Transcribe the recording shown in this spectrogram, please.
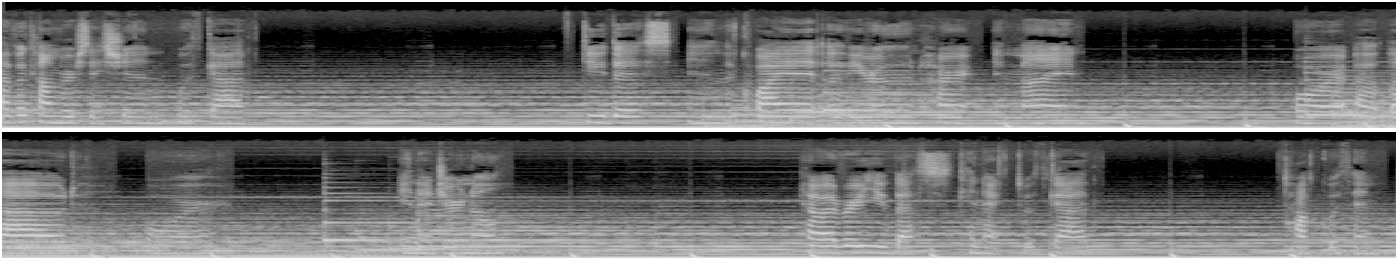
Have a conversation with God. Do this in the quiet of your own heart and mind, or out loud, or in a journal. However, you best connect with God, talk with Him.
